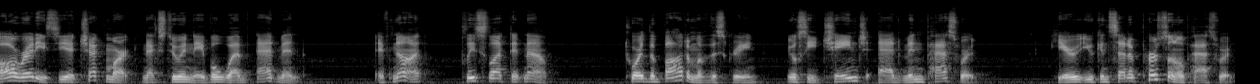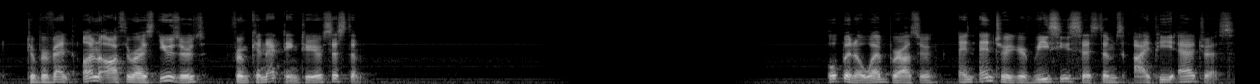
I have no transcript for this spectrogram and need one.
already see a check mark next to Enable Web Admin. If not, please select it now. Toward the bottom of the screen, you'll see Change Admin Password. Here you can set a personal password to prevent unauthorized users from connecting to your system. Open a web browser and enter your VC system's IP address.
